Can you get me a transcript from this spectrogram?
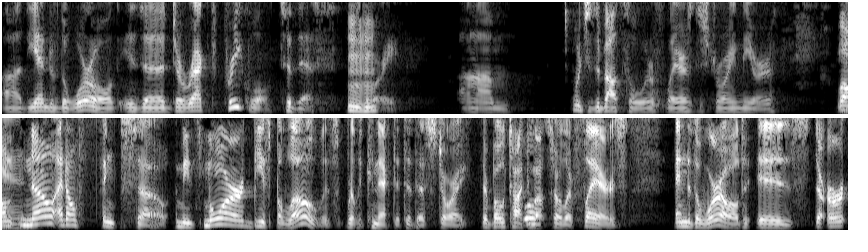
uh, the end of the world, is a direct prequel to this Mhm. story, um, which is about solar flares destroying the Earth. Well, And- no, I don't think so. I mean, it's more Beast Below is really connected to this story. They're both talking Well- about solar flares. End of the world is the Earth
